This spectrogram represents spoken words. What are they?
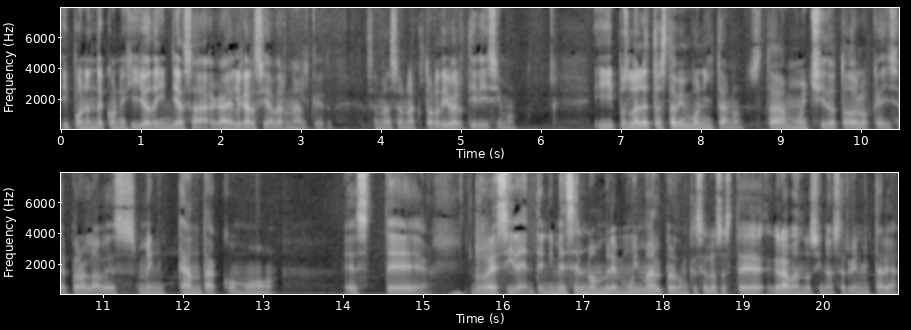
y ponen de conejillo de indias a Gael García Bernal, que se me hace un actor divertidísimo. Y pues la letra está bien bonita, ¿no? Está muy chido todo lo que dice, pero a la vez me encanta como este residente, ni me sé el nombre, muy mal, perdón que se los esté grabando sin hacer bien mi tarea.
